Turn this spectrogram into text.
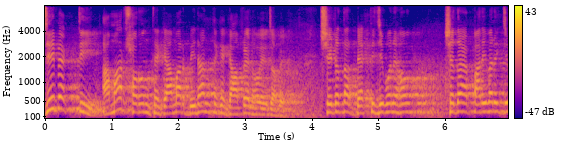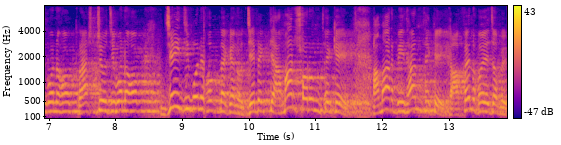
যে ব্যক্তি আমার স্মরণ থেকে, আমার বিধান থেকে গাফেল হয়ে যাবে সেটা তার ব্যক্তি জীবনে হোক সেটা পারিবারিক জীবনে হোক, রাষ্ট্রীয় জীবনে হোক, যেই জীবনে হোক না কেন, যে ব্যক্তি আমার স্মরণ থেকে, আমার বিধান থেকে গাফেল হয়ে যাবে,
